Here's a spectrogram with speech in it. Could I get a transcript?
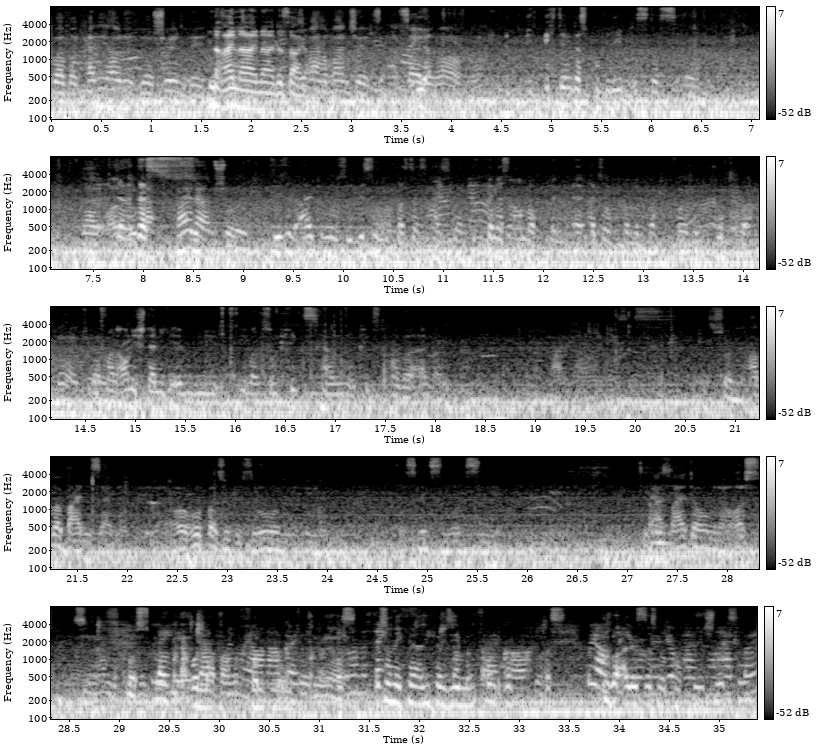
aber man kann ja auch nicht nur schön reden. Nein, nein, nein, das sage Das ich auch. machen manche jetzt an Zeitung Ja. auch. Ne? Ich, ich denke, das Problem ist, dass äh, Europa, das- beide haben Schuld. Sie sind alt genug, Sie wissen auch, was das heißt. Ich kenne das auch noch, wenn, äh, als man mit voll mit Druck war. Ja, dass man auch nicht ständig irgendwie jemand zum Kriegsherrn, Kriegstreiber ernannt. Nein, nein, das ist, das ist schon, aber beide Seiten haben Fehler. Europa sowieso, das Nutzen nutzen. Die Erweiterung nach Osten. Sie haben and wunderbare Fundboote. Das ist doch nicht herrlich, wenn Sie mit dem Fundgrund, das, überall ist das nur Papierschnitzel.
